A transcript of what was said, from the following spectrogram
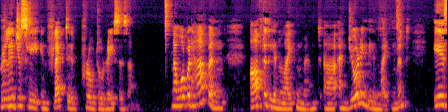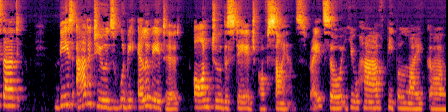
religiously inflected proto racism. Now, what would happen after the Enlightenment uh, and during the Enlightenment is that these attitudes would be elevated onto the stage of science, right? So you have people like uh,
